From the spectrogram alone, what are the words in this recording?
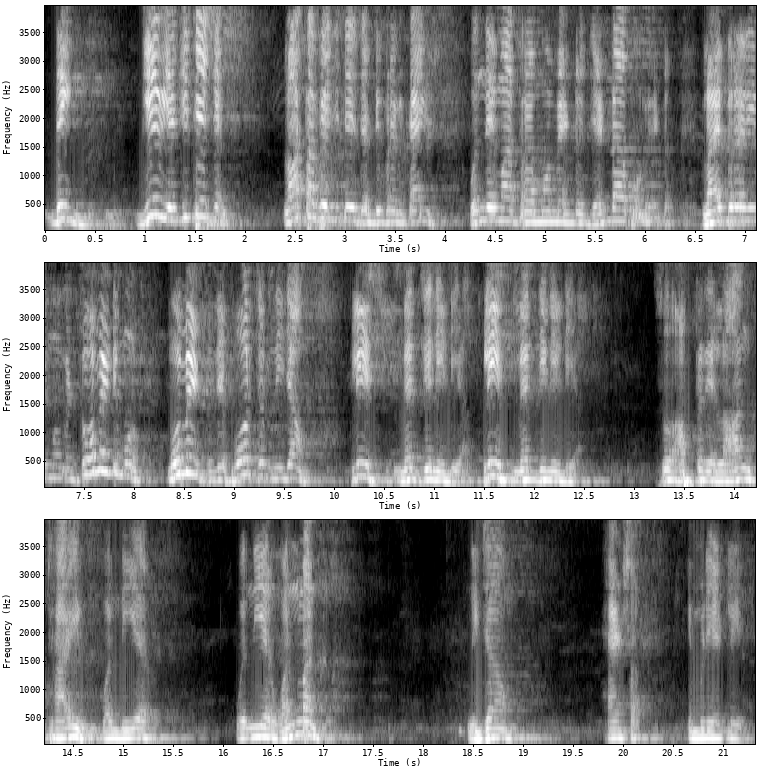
They give agitations, lot of agitations, different kinds. Vande Matra movement, Janda movement, library movement, so many mov movements. They forced Nizam, please merge in India, please merge in India. So after a long time, one year, one year, one month, Nizam, hands up, immediately,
